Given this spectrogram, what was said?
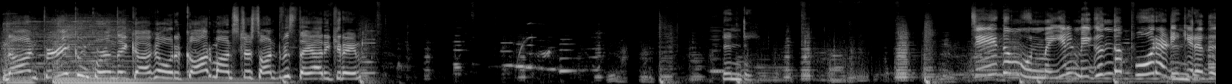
நான் பிழைக்கும் குழந்தைக்காக ஒரு கார் மான்ஸ்டர் சாண்ட்விச் தயாரிக்கிறேன். சேதம் உண்மையில் மிகுந்த போரடிக்கிறது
